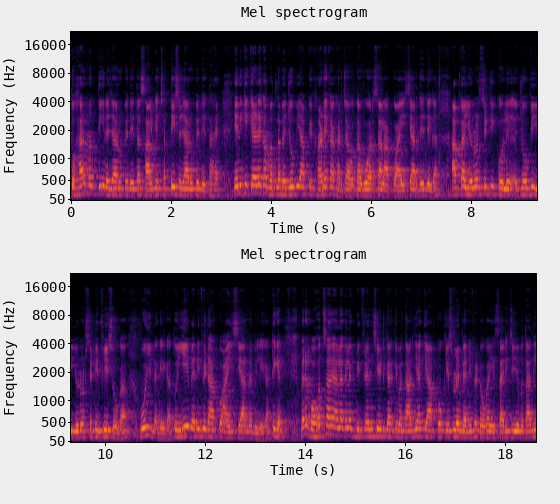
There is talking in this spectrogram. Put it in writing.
तो हर मंथ तीन हज़ार रुपये देता, साल के छत्तीस हज़ार रुपये देता है। यानी कि कहने का मतलब है, जो भी आपके खाने का खर्चा होता है वो हर साल आपको आईसीआर दे देगा। आपका यूनिवर्सिटी कॉलेज जो भी यूनिवर्सिटी फ़ीस होगा वही लगेगा। तो ये बेनिफिट आपको आईसीआर में मिलेगा, ठीक है? मैंने बहुत सारे अलग अलग डिफ्रेंशिएट करके बता दिया कि आपको किसमें बेनिफिट होगा, ये सारी चीज़ें बता दी।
